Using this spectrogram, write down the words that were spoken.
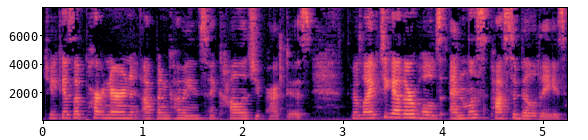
Jake is a partner in an up-and-coming psychology practice. Their life together holds endless possibilities.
